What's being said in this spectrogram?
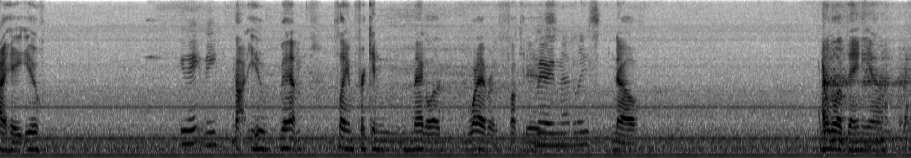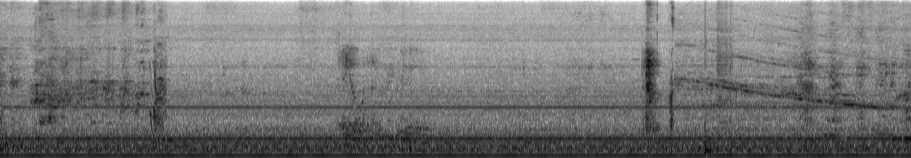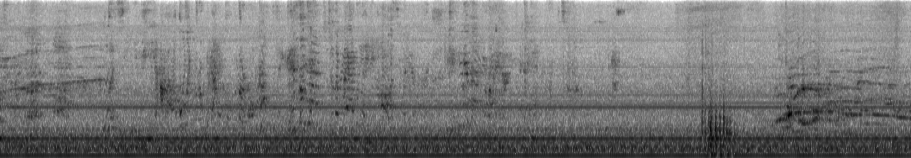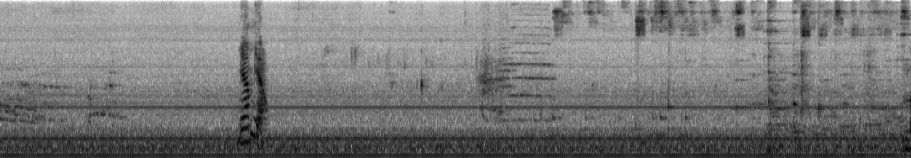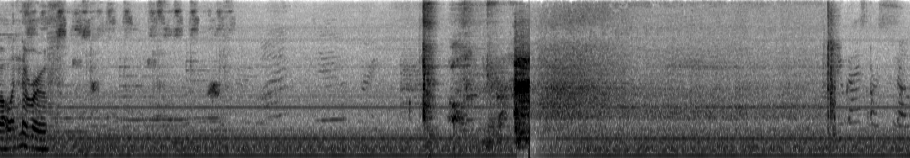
I hate you. You hate me. Not you. Them. Playing freaking Megalo. Whatever the fuck it is. Mary Medleys. No. Megalovania. Meow meow. Mowing the roof. You guys are so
